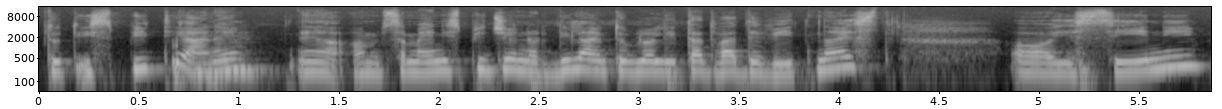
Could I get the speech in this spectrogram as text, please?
tudi izpiti. Uh -huh. ja, um, sem en izpit že naredila in to je bilo leta 2019, uh, jeseni.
